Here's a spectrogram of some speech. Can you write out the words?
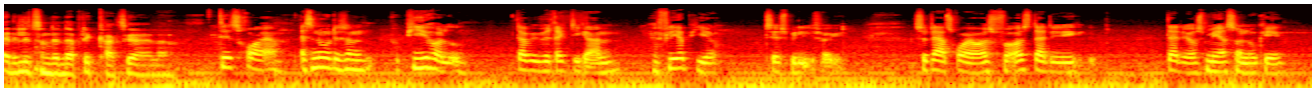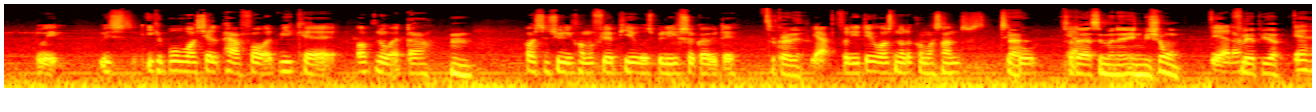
er det lidt sådan den der pligtkarakter, eller? Det tror jeg. Altså nu er det sådan, på pigeholdet, der vil vi rigtig gerne have flere piger til at spille ishockey. Så der tror jeg også, for os, der er det, der er det også mere sådan, okay, du ved, hvis I kan bruge vores hjælp her for, at vi kan opnå, at der Mm, højst sandsynligt kommer flere piger ud at spille så gør vi det. så gør det. Ja, fordi det er jo også noget, der kommer sådan til Ja, gode. Så ja, der er simpelthen en mission. det er der. Flere piger. Ja,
